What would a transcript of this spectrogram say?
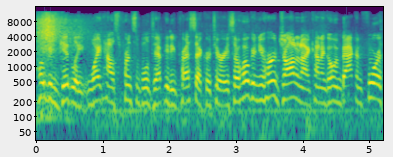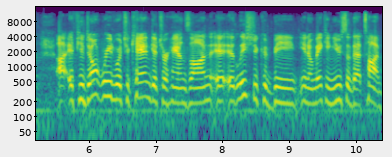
Hogan Gidley, White House Principal Deputy Press Secretary. So, Hogan, you heard John and I kind of going back and forth. Uh, if you don't read what you can get your hands on, at least you could be, you know, making use of that time.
